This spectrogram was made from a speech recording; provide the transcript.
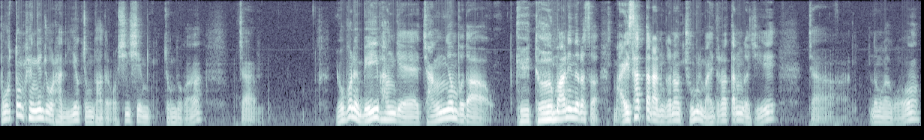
보통 평균적으로 한 2억 정도 하더라고 CCM 정도가. 자, 요번에 매입한 게 작년보다 더 많이 늘어서 많이 샀다라는 거는 주문이 많이 들어왔다는 거지. 자 넘어가고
